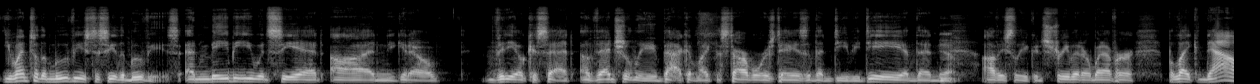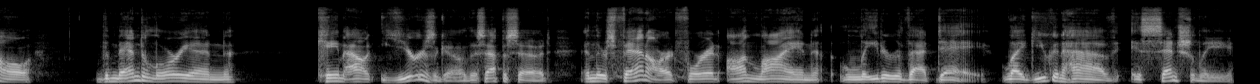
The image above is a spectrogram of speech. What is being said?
you went to the movies to see the movies and maybe you would see it on you know video cassette eventually back in like the Star Wars days and then DVD and then Yeah. obviously you could stream it or whatever. But like now, The Mandalorian came out years ago, this episode, and there's fan art for it online later that day. Like you can have essentially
